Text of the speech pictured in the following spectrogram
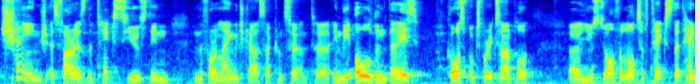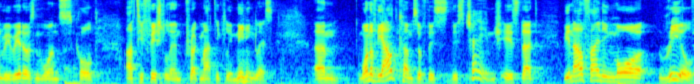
change as far as the texts used in, in the foreign language class are concerned. Uh, in the olden days, Course books, for example, uh, used to offer lots of texts that Henry Widdowson once called artificial and pragmatically meaningless. Um, one of the outcomes of this, this change is that we are now finding more real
